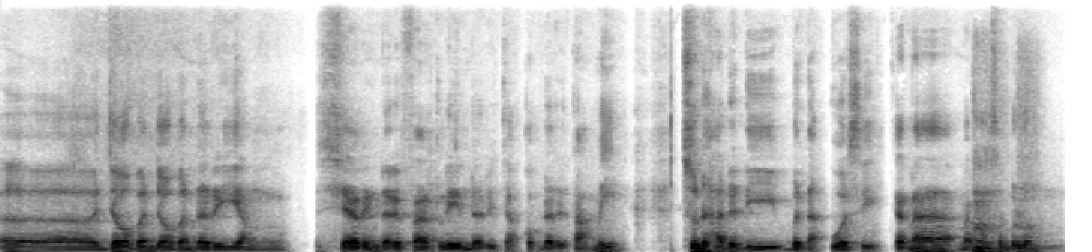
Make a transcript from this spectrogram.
eh, jawaban-jawaban dari yang sharing dari Verlin, dari Jacob, dari Tami sudah ada di benak gue sih. Karena memang Hmm, sebelum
